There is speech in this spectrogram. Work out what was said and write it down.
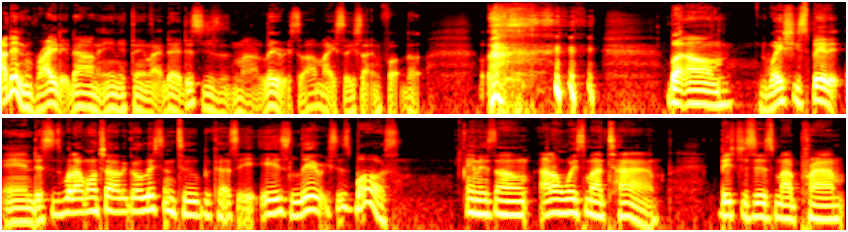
I didn't write it down or anything like that. This is my lyrics, so I might say something fucked up. but um, the way she spit it, and this is what I want y'all to go listen to because it is lyrics, it's bars, and it's um, I don't waste my time bitches is my prime.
